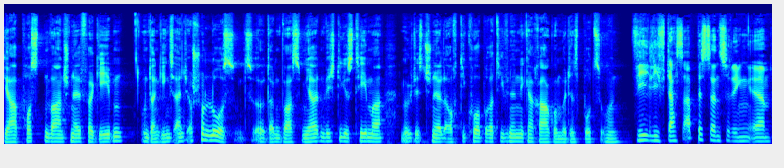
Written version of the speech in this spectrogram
ja, Posten waren schnell vergeben und dann ging es eigentlich auch schon los. Und äh, dann war es mir halt ein wichtiges Thema, möglichst schnell auch die Kooperativen in Nicaragua mit ins Boot zu holen. Wie lief das ab bis dann zu den, ähm,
